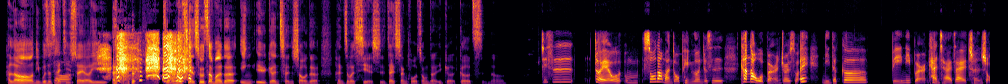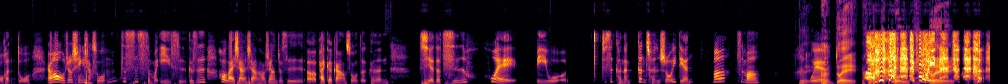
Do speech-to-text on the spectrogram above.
Hello，你不是才几岁而已？怎么会写 出这么的阴郁跟成熟的，很这么写实，在生活中的一个歌词呢？其实，对我，嗯，收到蛮多评论，就是看到我本人就会说，哎，你的歌比你本人看起来再成熟很多。然后我就心里想说，嗯，这是什么意思？可是后来想想，好像就是呃，派克刚刚说的，可能写的词汇比我。就是可能更成熟一点吗？是吗？对，我也对啊，还破音，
